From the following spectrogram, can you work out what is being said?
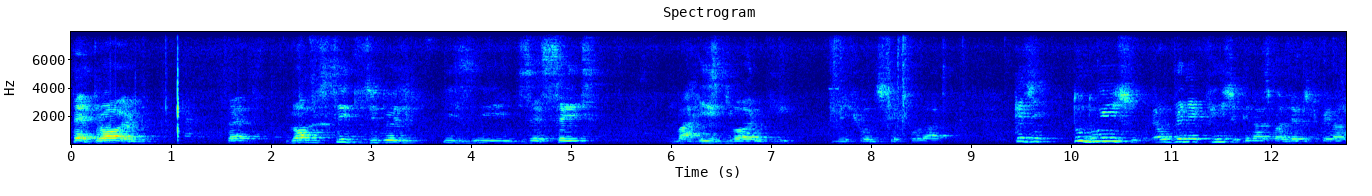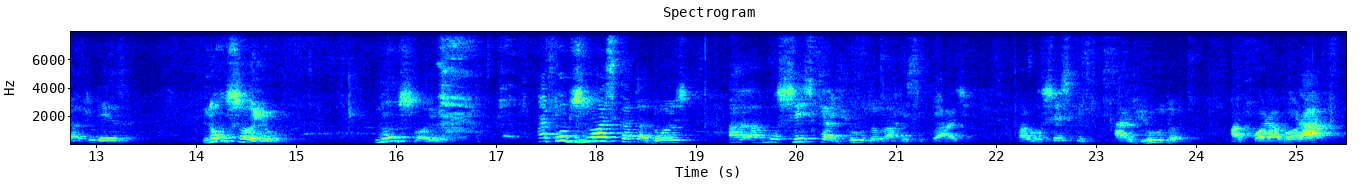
Petróleo, né? 916 barris de óleo que deixou de circular. Quer dizer, tudo isso é o benefício que nós fazemos pela natureza. Não só eu, não só eu. A todos nós catadores, a, a vocês que ajudam na reciclagem, a vocês que ajudam a colaborar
